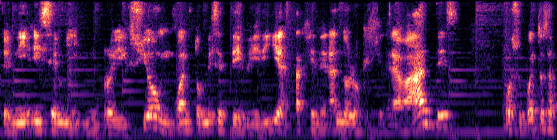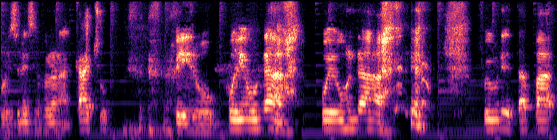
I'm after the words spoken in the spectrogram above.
Tenía, hice mi, mi, proyección en cuántos meses debería estar generando lo que generaba antes. Por supuesto, esas proyecciones se fueron al cacho, pero fue una, fue una, fue una etapa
